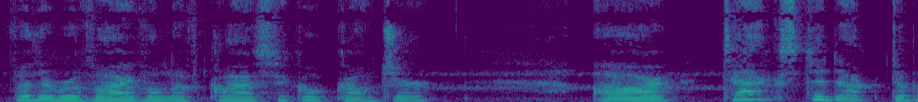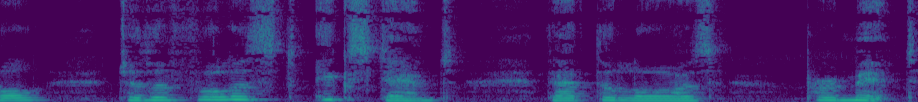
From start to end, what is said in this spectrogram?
for the revival of classical culture are tax deductible to the fullest extent that the laws permit.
